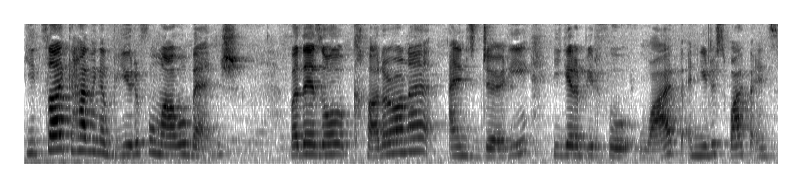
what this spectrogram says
It's like having a beautiful marble bench but there's all clutter on it and it's dirty. You get a beautiful wipe and you just wipe it and it's,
